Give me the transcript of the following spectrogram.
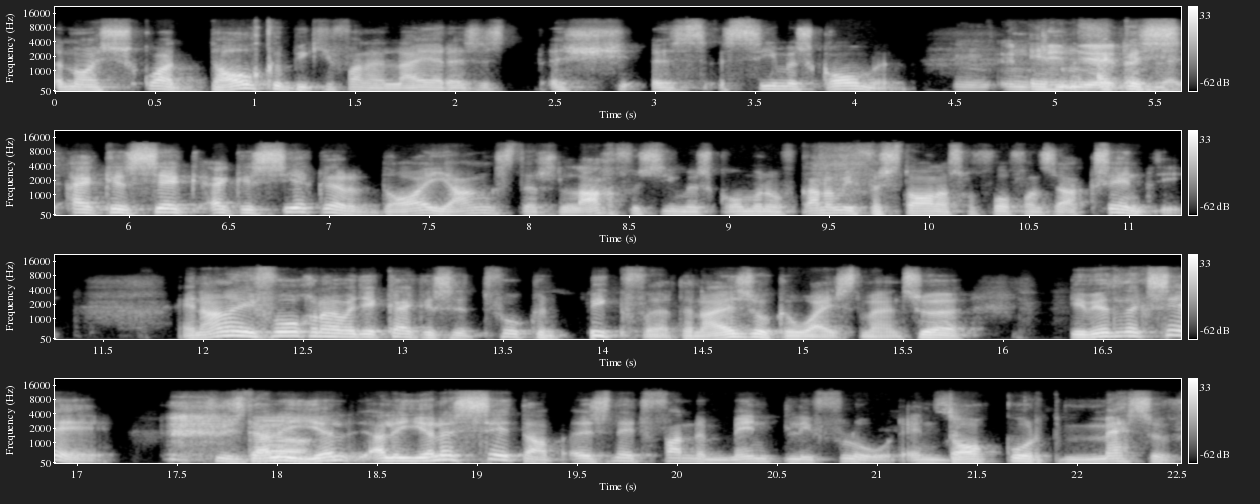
in daai squad dalk 'n bietjie van 'n leier is is is, is Seamus Coleman. En ek is ek is seker ek is seker daai youngsters lag vir Seamus Coleman of kan hom nie verstaan as gevolg van sy aksent nie. En dan in die volgende ou wat jy kyk is dit fucking Pickford en hy is ook 'n waste man. So jy weet wat ek sê. Soos hulle Ja. hele hulle hele setup is net fundamentally flawed en daar kort massive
